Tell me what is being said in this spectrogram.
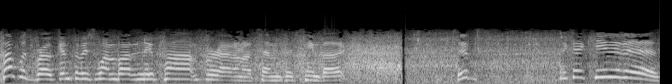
pump was broken, so we just went and bought a new pump for, I don't know, 10, 15 bucks. Oops. Look how cute it is.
